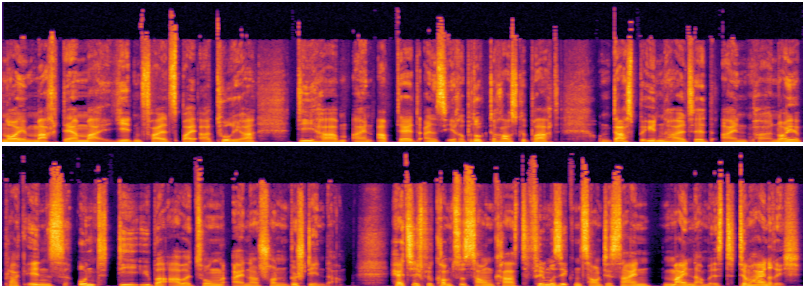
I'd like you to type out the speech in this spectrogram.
neu macht der Mai, jedenfalls bei Arturia. Die haben ein Update eines ihrer Produkte rausgebracht und das beinhaltet ein paar neue Plugins und die Überarbeitung einer schon bestehender. Herzlich willkommen zu Soundcast Filmmusik und Sounddesign. Mein Name ist Tim Heinrich.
